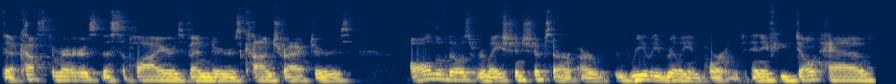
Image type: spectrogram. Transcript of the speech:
the customers, the suppliers, vendors, contractors, all of those relationships are, are really, really important. And if you don't have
